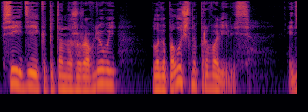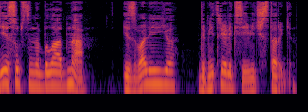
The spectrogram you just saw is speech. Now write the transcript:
все идеи капитана Журавлевой благополучно провалились. Идея, собственно, была одна, и звали ее Дмитрий Алексеевич Старыгин.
